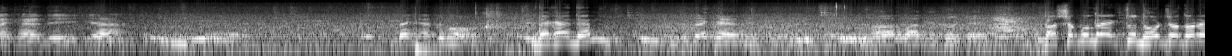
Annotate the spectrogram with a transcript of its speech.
দেখায় দিই। দেবো? দেখাই দেন। একটু দিই। আর বাকি দুইটাই। দর্শক বন্ধুরা একটু ধৈর্য ধরে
